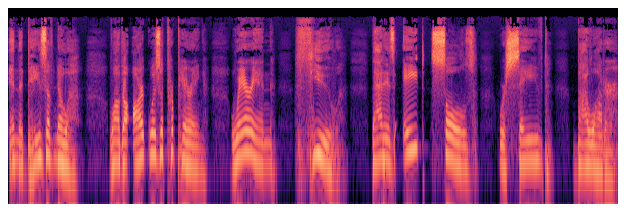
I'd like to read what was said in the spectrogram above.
in the days of Noah while the ark was a preparing, wherein few, that is, eight souls were saved by water.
